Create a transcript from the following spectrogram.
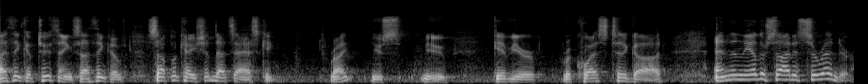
I think of two things. I think of supplication, that's asking, right? You, you give your request to God. And then the other side is surrender.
